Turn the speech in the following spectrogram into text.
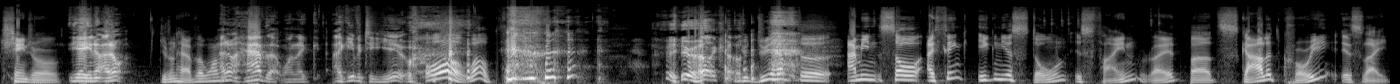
changer. yeah, you know I don't You don't have that one? I don't have that one. I, I gave it to you. Oh well, You're welcome. do you have the? I mean, so I think igneous stone is fine, right? But scarlet quarry is like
